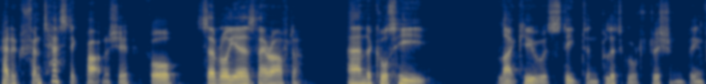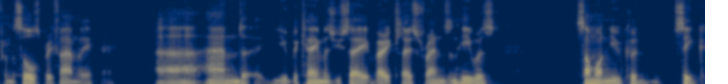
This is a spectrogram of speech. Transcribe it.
had a fantastic partnership for several years thereafter. And of course, he, like you, was steeped in political tradition, being from the Salisbury family. Uh, and you became, as you say, very close friends, and he was someone you could seek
